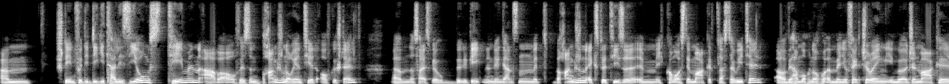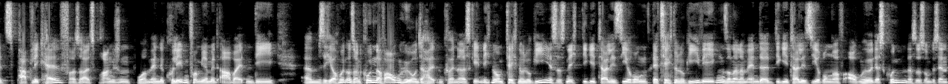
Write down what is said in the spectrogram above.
ähm, stehen für die Digitalisierungsthemen, aber auch wir sind branchenorientiert aufgestellt ähm, das heißt, wir begegnen den Ganzen mit Branchenexpertise. Im, ich komme aus dem Market Cluster Retail, aber wir haben auch noch äh, Manufacturing, Emerging Markets, Public Health, also als Branchen, wo am Ende Kollegen von mir mitarbeiten, die ähm, sich auch mit unseren Kunden auf Augenhöhe unterhalten können. Es geht nicht nur um Technologie, es ist nicht Digitalisierung der Technologie wegen, sondern am Ende Digitalisierung auf Augenhöhe des Kunden. Das ist so ein bisschen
